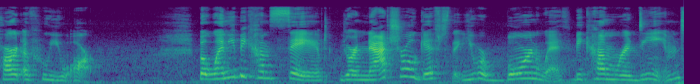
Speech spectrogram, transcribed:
part of who you are. But when you become saved, your natural gifts that you were born with become redeemed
